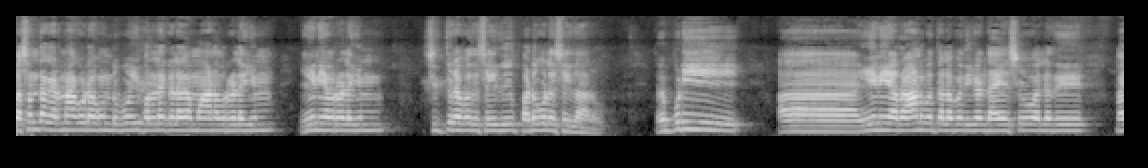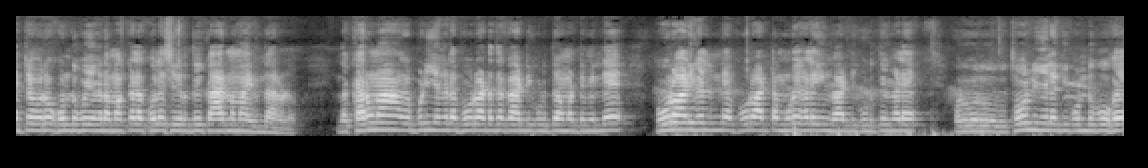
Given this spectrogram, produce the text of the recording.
வசந்த கருணாகூட கொண்டு போய் பல்கலைக்கழக மாணவர்களையும் ஏனையவர்களையும் சித்திரவதை செய்து படுகொலை செய்தாரோ? எப்படி ஏனைய இராணுவ தளபதிகள் டயஸோ அல்லது மற்றவரோ கொண்டு போய் எங்களோட மக்களை கொலை செய்கிறதுக்கு காரணமாக இருந்தார்களோ இந்த கருணா எப்படி எங்களோட போராட்டத்தை காட்டி கொடுத்தா மட்டுமில்லை போராளிகளின் போராட்ட முறைகளையும் காட்டி கொடுத்து எங்களை ஒரு ஒரு ஒரு தோல்வி நிலைக்கு கொண்டு போக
